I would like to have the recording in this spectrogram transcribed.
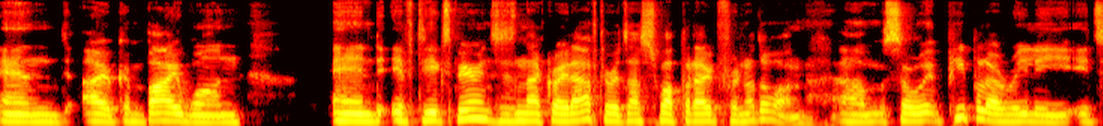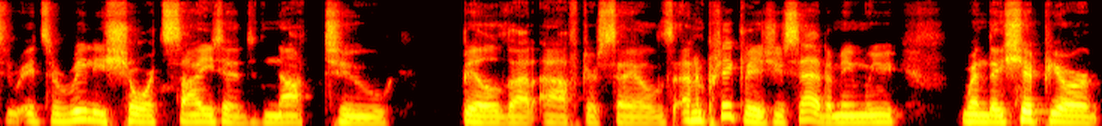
and i can buy one and if the experience isn't that great afterwards, I'll swap it out for another one. Um, so people are really it's it's a really short sighted not to build that after sales, and particularly as you said, I mean, we when they ship your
